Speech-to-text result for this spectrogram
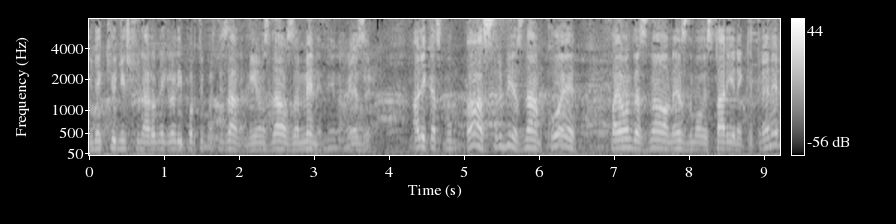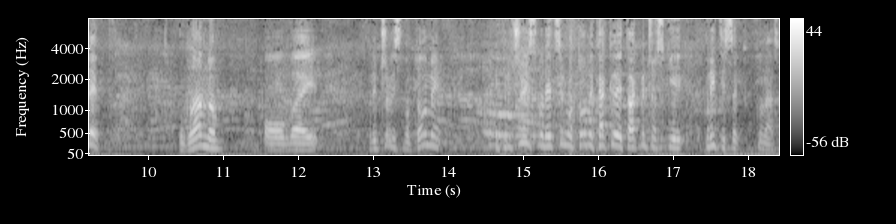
I neki od njih su naravno igrali i protiv Partizana. Nije on znao za mene, nema veze. Ali kad smo, a, Srbija, znam ko je, pa je onda znao, ne znam, ove starije neke trenere. Uglavnom, ovaj, pričali smo o tome i pričali smo recimo o tome kakav je takmičarski pritisak kod nas.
